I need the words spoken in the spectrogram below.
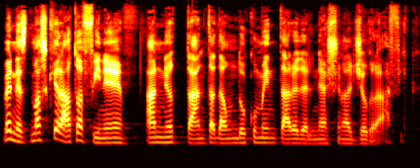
venne smascherato a fine anni 80 da un documentario del National Geographic.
